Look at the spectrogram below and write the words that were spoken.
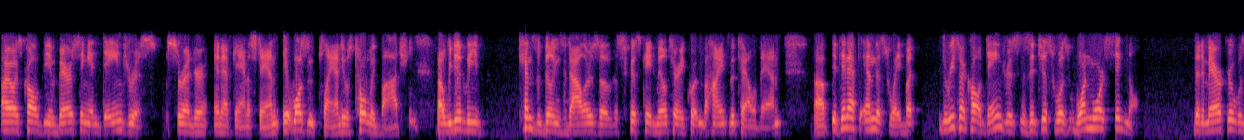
I always call it the embarrassing and dangerous surrender in Afghanistan. It wasn't planned, it was totally botched. Uh, we did leave tens of billions of dollars of sophisticated military equipment behind for the Taliban. Uh, it didn't have to end this way, but the reason I call it dangerous is it just was one more signal that America was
